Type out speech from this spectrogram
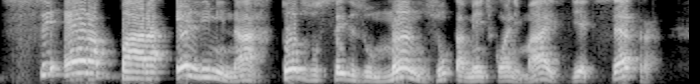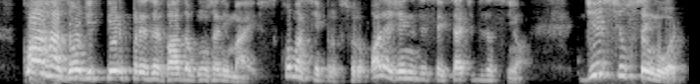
Se era para eliminar todos os seres humanos juntamente com animais e etc., qual a razão de ter preservado alguns animais? Como assim, professor? Olha Gênesis 6,7 diz assim: ó, Disse o Senhor:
